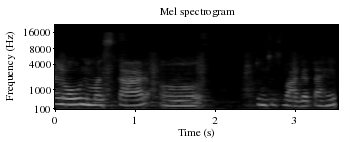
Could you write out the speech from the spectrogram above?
हॅलो नमस्कार. तुमचं स्वागत आहे.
